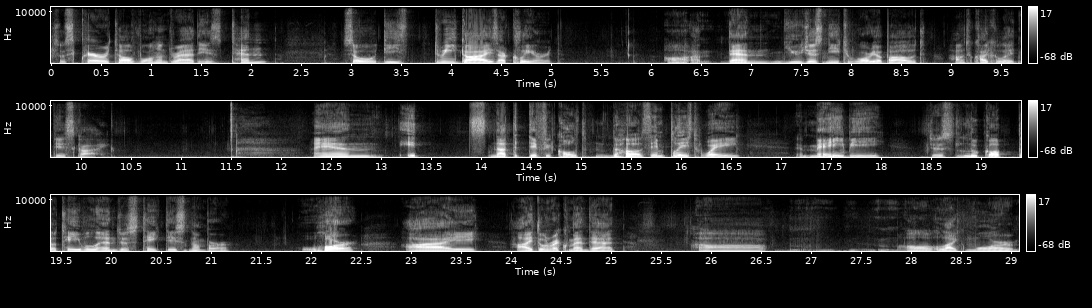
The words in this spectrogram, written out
so square root of 100 is 10 so these three guys are cleared. Uh, then you just need to worry about how to calculate this guy. And it it's not that difficult. The simplest way maybe just look up the table and just take this number. Or I I don't recommend that. Uh, like more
